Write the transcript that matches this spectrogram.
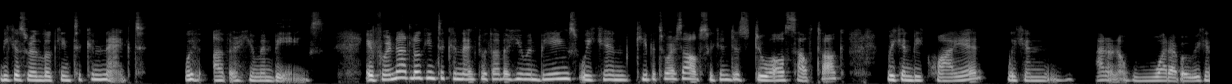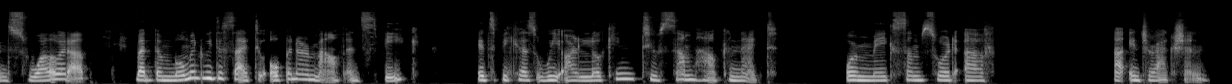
because we're looking to connect with other human beings. If we're not looking to connect with other human beings, we can keep it to ourselves. We can just do all self talk. We can be quiet. We can I don't know, whatever, we can swallow it up. But the moment we decide to open our mouth and speak, it's because we are looking to somehow connect or make some sort of uh, interaction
